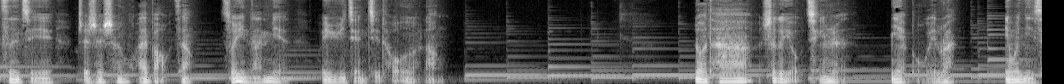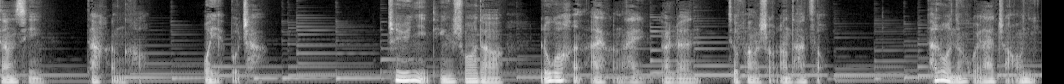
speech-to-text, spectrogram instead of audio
自己只是身怀宝藏，所以难免会遇见几头恶狼。若他是个有情人，你也不会乱，因为你相信他很好，我也不差。至于你听说的，如果很爱很爱一个人，就放手让他走，他若能回来找你，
